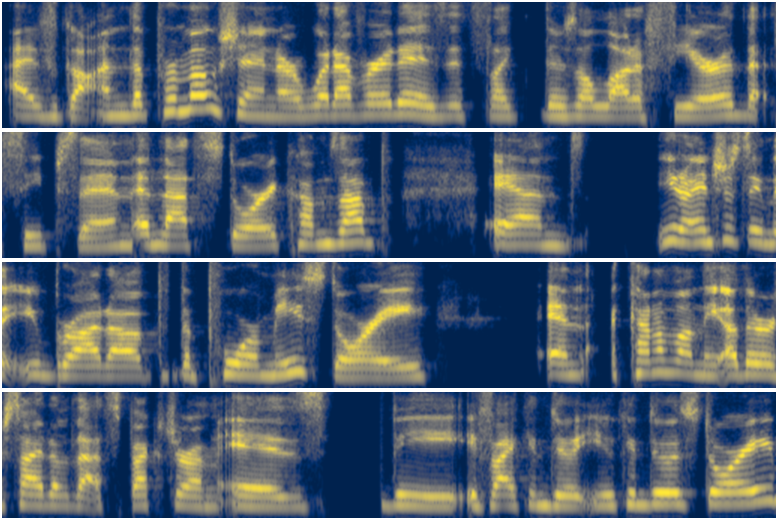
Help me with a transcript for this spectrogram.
I've gotten the promotion or whatever it is. It's like there's a lot of fear that seeps in and that story comes up. And, you know, interesting that you brought up the poor me story. And kind of on the other side of that spectrum is the if I can do it, you can do it story,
